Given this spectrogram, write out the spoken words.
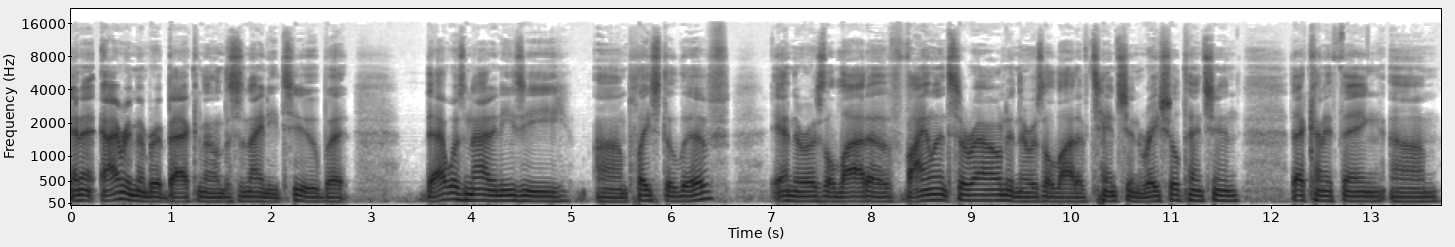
And I, I remember it back, You no, this is 92, but that was not an easy um, place to live. And there was a lot of violence around, and there was a lot of tension, racial tension that kind of thing. Um,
